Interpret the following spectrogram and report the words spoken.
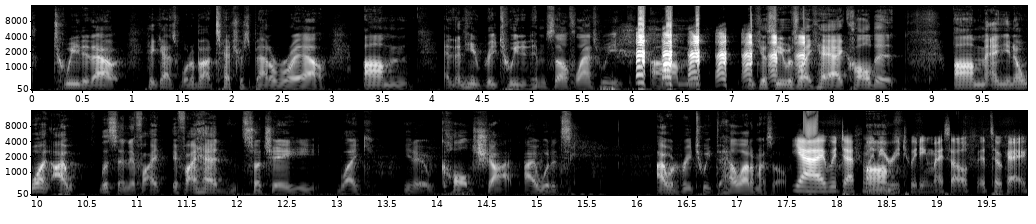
tweeted out, "Hey guys, what about Tetris Battle Royale?" Um, and then he retweeted himself last week um, because he was like, "Hey, I called it." Um, and you know what? I listen. If I if I had such a like you know called shot, I would have. I would retweet the hell out of myself. Yeah, I would definitely Um, be retweeting myself. It's okay.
